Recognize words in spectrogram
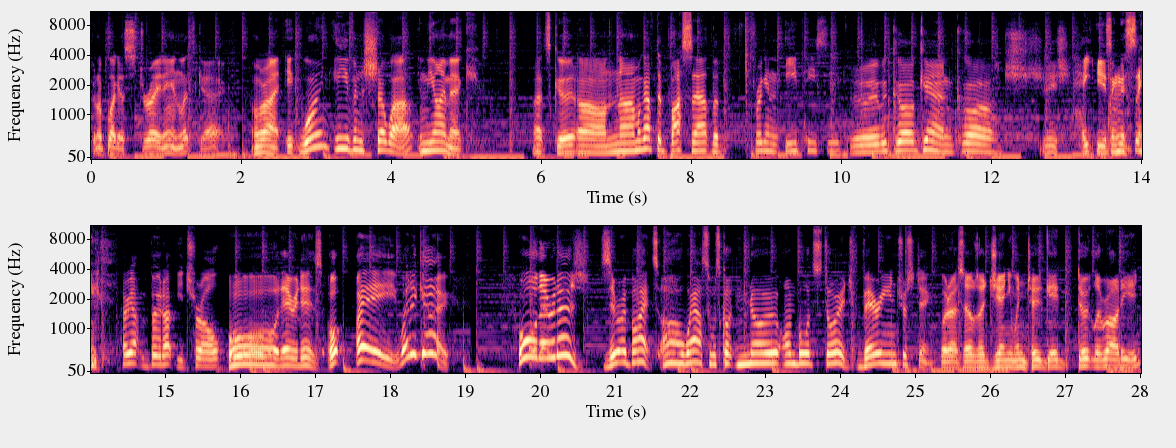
Gonna plug it straight in. Let's go. All right, it won't even show up in the iMac. That's good. Oh, no, I'm gonna have to bust out the friggin' Eee PC. Here we go again. God, Sheesh, hate using this thing. Hurry up and boot up, you troll. Oh, there it is. Oh, hey, where'd it go? Oh, there it is. Zero bytes. Oh, wow. So it's got no onboard storage. Very interesting. Got ourselves a genuine 2 gig doodler right here.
